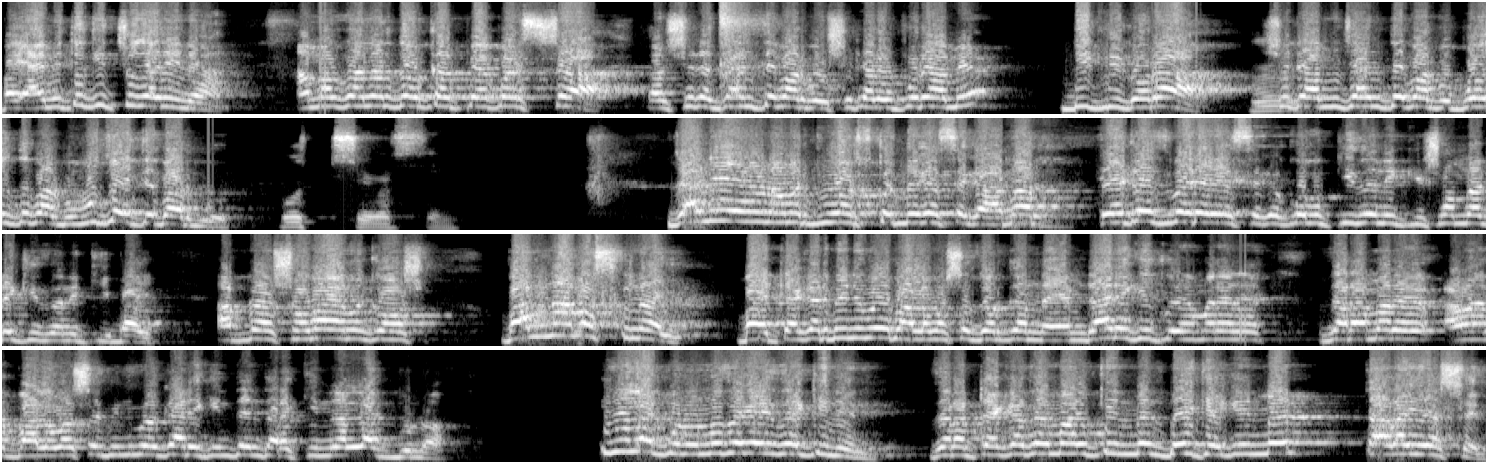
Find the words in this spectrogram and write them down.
ভাই আমি তো কিচ্ছু জানি না। আমার জানার দরকার পেপারসটা কারণ সেটা জানতে পারব সেটার উপরে আমি ডিগ্রি করা সেটা আমি জানতে পারব বলতে পারব বুঝাইতে পারব। বুঝছি পারছেন জানি এখন আমার ভিউয়ার্স কমে গেছে গা আমার বেড়ে গেছে গা কি জানি কি সম্রাটে কি জানি কি ভাই। আপনারা সবাই আমাকে ভালো না নাই? ভাই টাকার বিনিময়ে ভালোবাসার দরকার নাই। আমি ডাইরেক্ট কি করি আমার যারা আমার আমার ভালোবাসার বিনিময়ে গাড়ি কিনতেন তারা কিনার লাগবো না। কিনে লাগবে অন্য জায়গায় যা কিনেন। যারা টাকাতে মাল কিনবেন দেখে কিনবেন তারাই আসেন।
